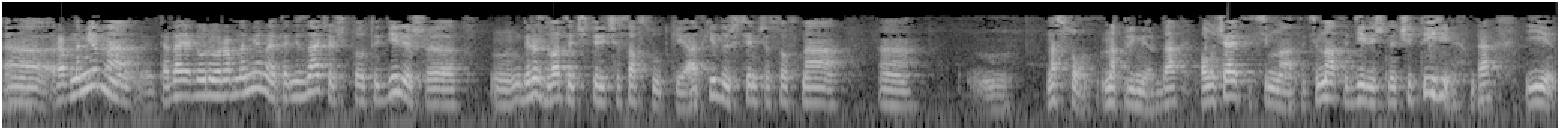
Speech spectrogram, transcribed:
Э, Равномерно, когда я говорю равномерно, это не значит, что ты делишь, э, берешь 24 часа в сутки, откидываешь 7 часов на, э, на сон, например, да, получается 17. 17 делишь на 4, да, и,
